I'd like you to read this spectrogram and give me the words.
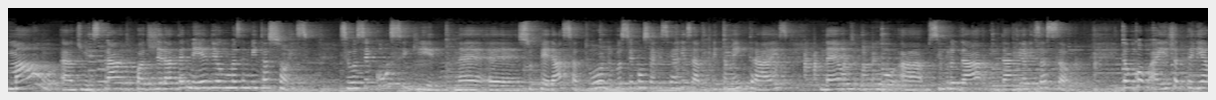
mal administrado pode gerar até medo e algumas limitações. Se você conseguir né, é, superar Saturno, você consegue se realizar, porque ele também traz né, o, o, a, o símbolo da, da realização. Então, aí já teria,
